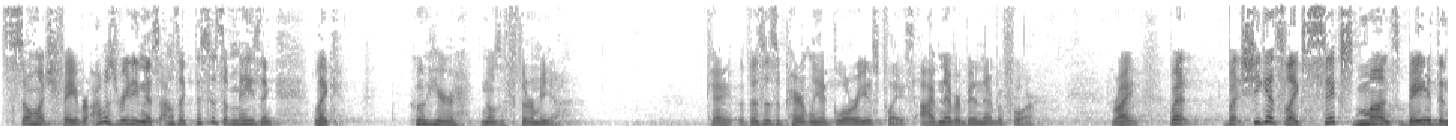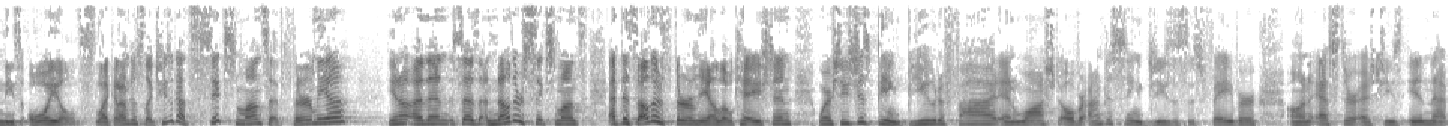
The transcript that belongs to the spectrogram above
So much favor. I was reading this. I was like, this is amazing. Like, who here knows of Thermëa? Okay? This is apparently a glorious place. I've never been there before. Right? But but she gets like six months bathed in these oils. Like, and I'm just like, she's got six months at Thermëa? You know, and then it says another six months at this other Thermëa location where she's just being beautified and washed over. I'm just seeing Jesus' favor on Esther as she's in that,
